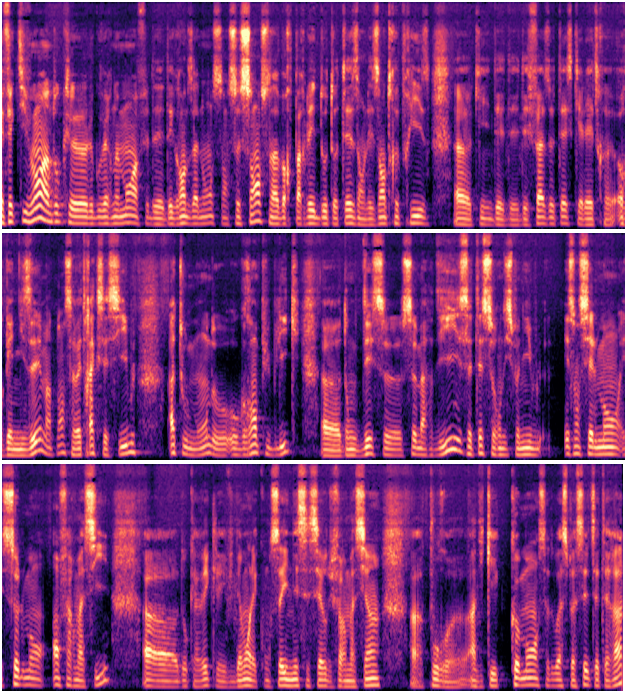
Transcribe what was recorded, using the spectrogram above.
Effectivement, hein, donc euh, le gouvernement a fait des, des, grandes annonces en ce sens. On a d'abord parlé d'autotests dans les entreprises, euh, des, phases de tests qui allaient être organisées. Maintenant, ça va être accessible à tout le monde, au, grand public. Euh, donc dès ce, mardi, ces tests seront disponibles essentiellement et seulement en pharmacie, euh, donc avec évidemment les conseils nécessaires du pharmacien euh, pour euh, indiquer comment ça doit se passer, etc.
